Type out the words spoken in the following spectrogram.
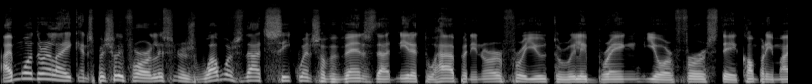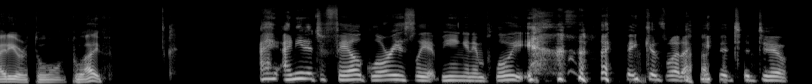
I'm wondering, like, and especially for our listeners, what was that sequence of events that needed to happen in order for you to really bring your first uh, company, Mightier, to to life? I, I needed to fail gloriously at being an employee, I think is what I needed to do.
